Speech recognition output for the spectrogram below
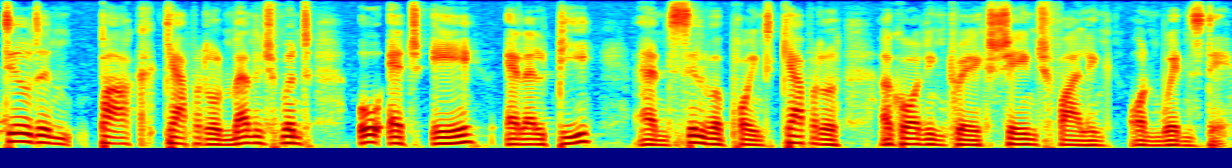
Tilden Park Capital Management, OHA LLP, and Silver Point Capital, according to an exchange filing on Wednesday.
